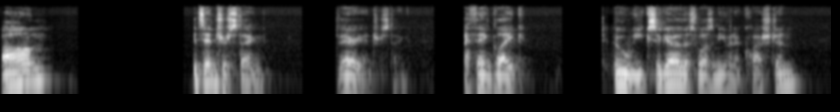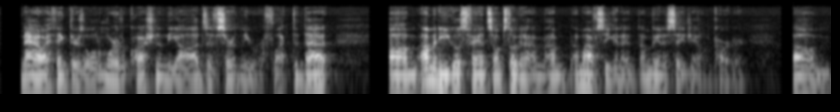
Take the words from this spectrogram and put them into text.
Um, it's interesting, very interesting. I think like two weeks ago, this wasn't even a question. Now I think there's a little more of a question, and the odds have certainly reflected that. Um, I'm an Eagles fan, so I'm still gonna. I'm. I'm, I'm obviously gonna. I'm gonna say Jalen Carter. Um,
